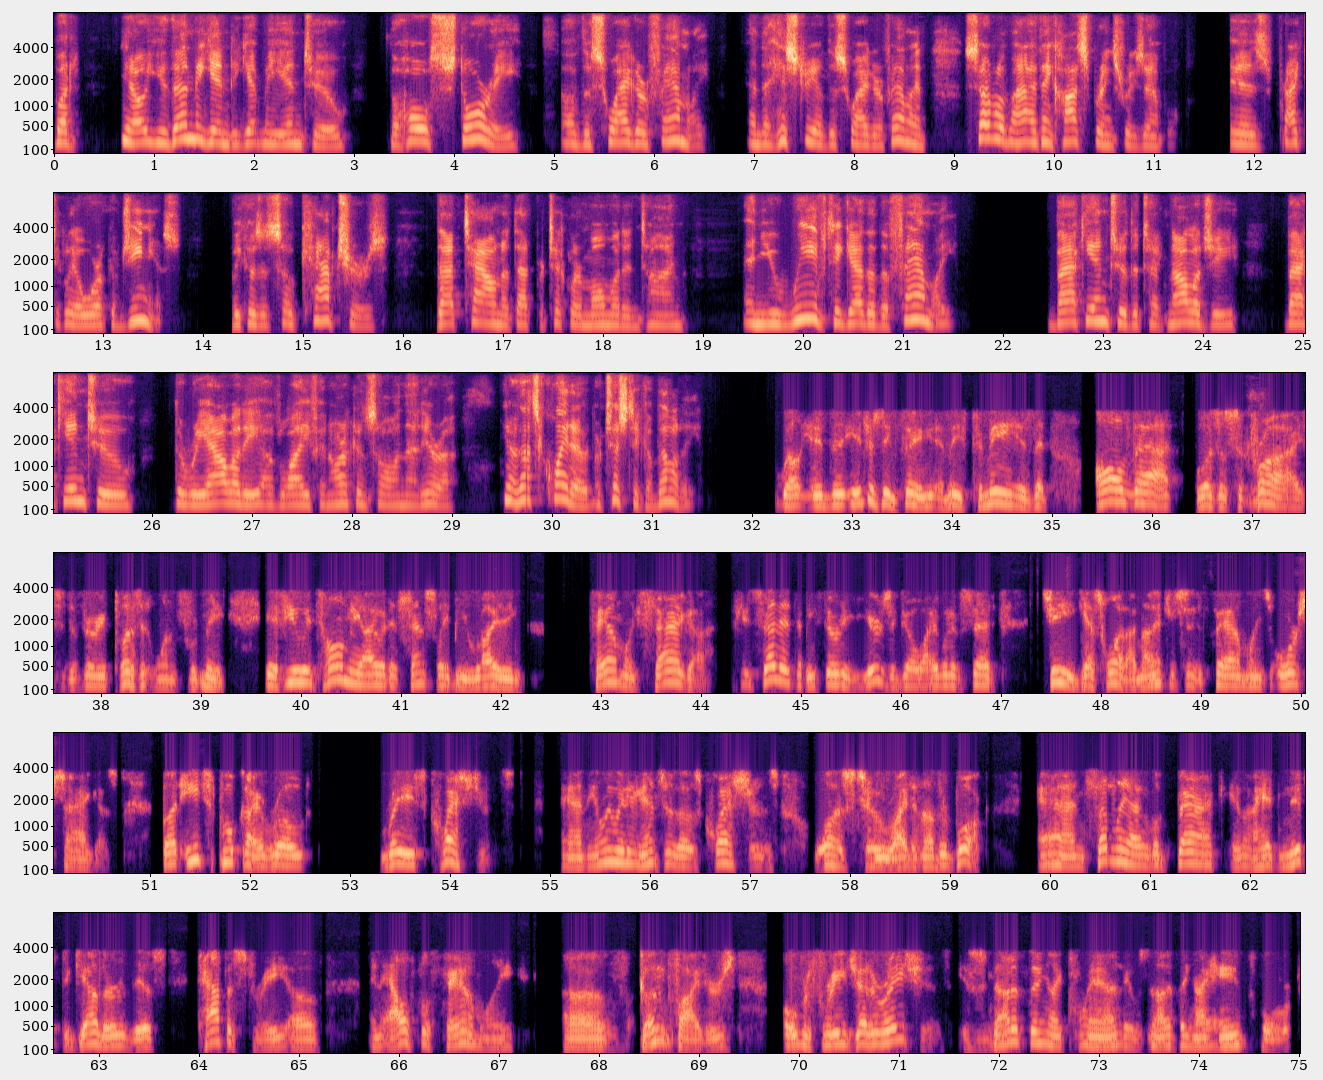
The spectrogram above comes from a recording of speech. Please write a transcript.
But, you know, you then begin to get me into the whole story of the Swagger family and the history of the Swagger family. And several of them, I think Hot Springs, for example, is practically a work of genius because it so captures that town at that particular moment in time. And you weave together the family back into the technology, back into the reality of life in Arkansas in that era. You know, that's quite an artistic ability. Well, the interesting thing, at least to me, is that all that was a surprise a very pleasant one for me. If you had told me I would essentially be writing family saga, if you'd said it to me 30 years ago, I would have said, gee, guess what? I'm not interested in families or sagas. But each book I wrote raised questions. And the only way to answer those questions was to write another book. And suddenly I looked back and I had knit together this tapestry of an alpha family of gunfighters over three generations. It was not a thing I planned. It was not a thing I aimed for.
